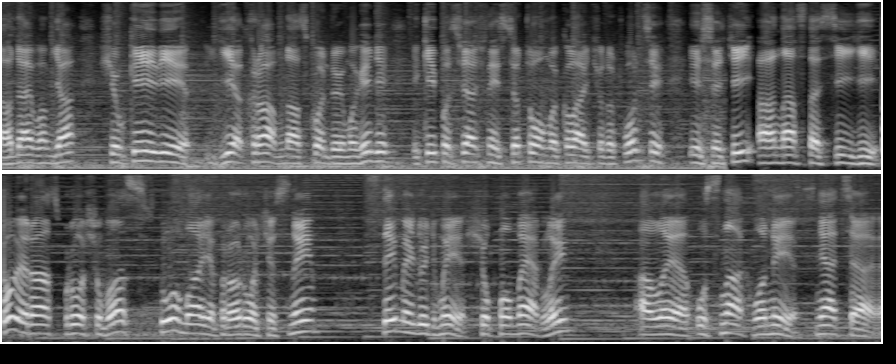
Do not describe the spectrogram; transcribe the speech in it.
Нагадаю вам я, що в Києві є храм на Скольдовій могилі, який посвячений Святому Миколаю Чудотворці і святій Анастасії. Другий раз прошу вас, хто має пророчі сни з тими людьми, що померли, але у снах вони сняться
